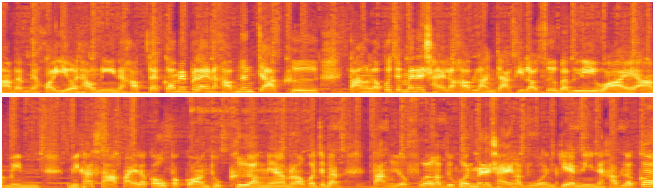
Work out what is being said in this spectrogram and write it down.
มาแบบไม่ค่อยเยอะเท่านี้นะครับแต่ก็ไม่เป็นไรนะครับ เนื่องจากคือตังเราก็จะไม่ได้ใช้แล้วครับหลังจากที่เราซื้อแบบรีวายอาร์มินมีค่าสาไปแล้วก็อุปกรณ์ทุกเครื่องเนี่ยเราก็จะแบบตังเหลือเฟือครับทุกคนไม่ได้ใช้ครับทุกคนเกมนี้นะครับแล้วก็ก็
